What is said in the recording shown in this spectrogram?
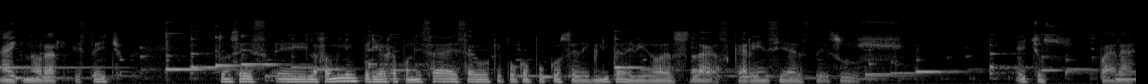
a ignorar este hecho. Entonces, eh, la familia imperial japonesa es algo que poco a poco se debilita debido a las carencias de sus hechos para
